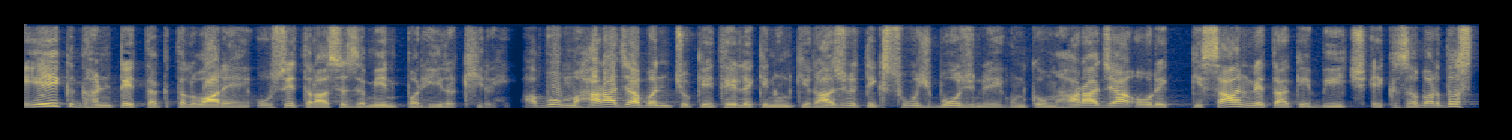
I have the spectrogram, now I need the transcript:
एक घंटे तक तलवारें उसी तरह से ज़मीन पर ही रखी रही। अब वो महाराजा बन चुके थे, लेकिन उनकी राजनीतिक सूझबूझ ने उनको महाराजा और एक किसान नेता के बीच एक ज़बरदस्त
